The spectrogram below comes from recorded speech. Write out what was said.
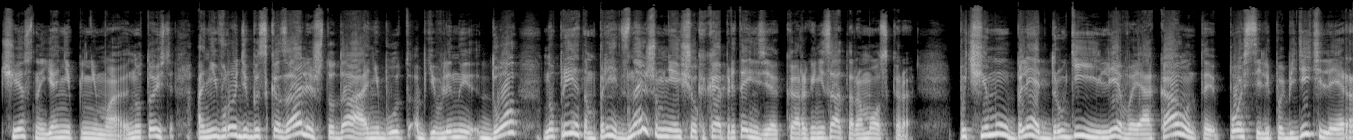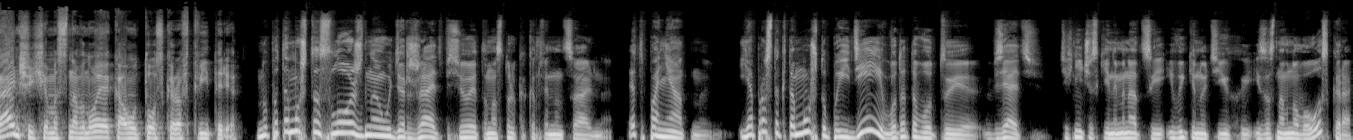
Честно, я не понимаю. Ну, то есть, они вроде бы сказали, что да, они будут объявлены до, но при этом, блядь, знаешь, у меня еще какая претензия к организаторам Оскара? Почему, блядь, другие левые аккаунты постили победителей раньше, чем основной аккаунт Оскара в Твиттере? Ну, потому что сложно удержать все это настолько конфиденциально. Это понятно. Я просто к тому, что, по идее, вот это вот э, взять технические номинации и выкинуть их из основного Оскара,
